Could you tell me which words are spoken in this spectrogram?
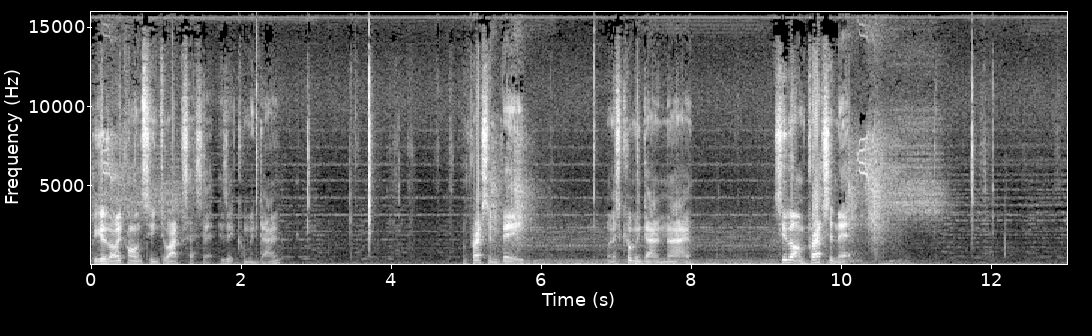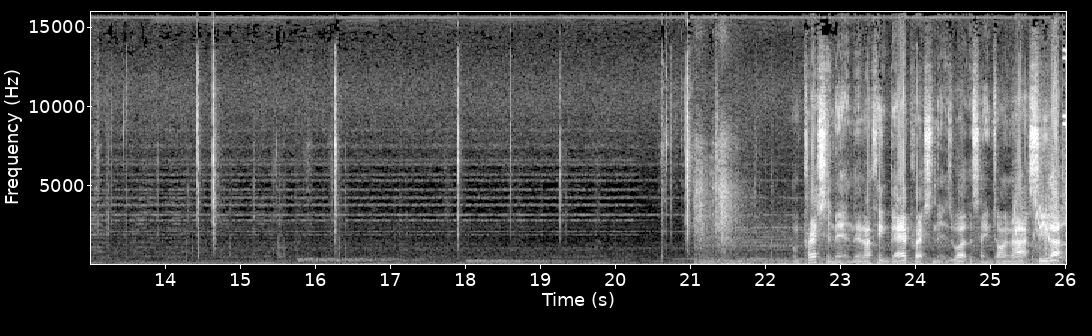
Because I can't seem to access it. Is it coming down? I'm pressing B. Oh, it's coming down now. See look, I'm pressing it. Pressing it and then I think they're pressing it as well at the same time. Ah, see that?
